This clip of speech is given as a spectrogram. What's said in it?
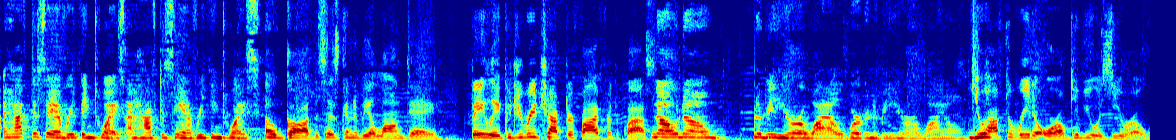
I have to say everything twice. I have to say everything twice. Oh god, this is gonna be a long day. Bailey, could you read chapter 5 for the class? No, no. We're gonna be here a while. We're gonna be here a while. You have to read it or I'll give you a zero.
